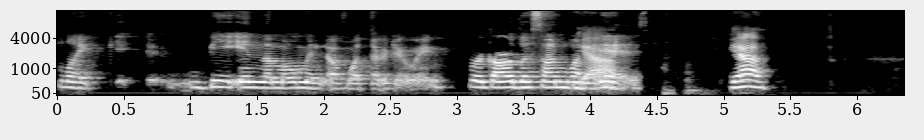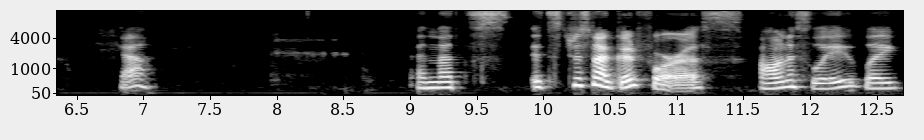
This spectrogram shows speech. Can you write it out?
like be in the moment of what they're doing, regardless on what Yeah. it is. Yeah. Yeah. And that's it's just not good for us, honestly. Like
